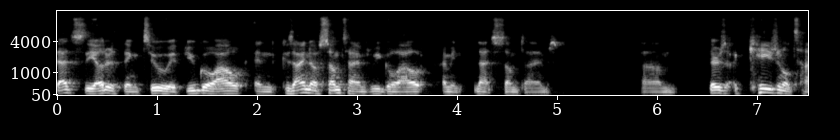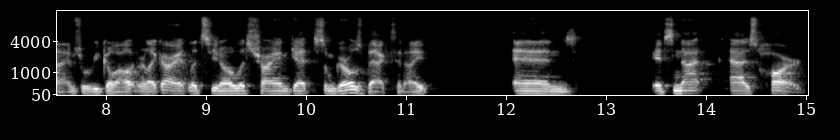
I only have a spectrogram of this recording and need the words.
that's the other thing too. If you go out and because I know sometimes we go out, I mean not sometimes, um, there's occasional times where we go out and we're like, all right, let's, you know, let's try and get some girls back tonight. And it's not as hard,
